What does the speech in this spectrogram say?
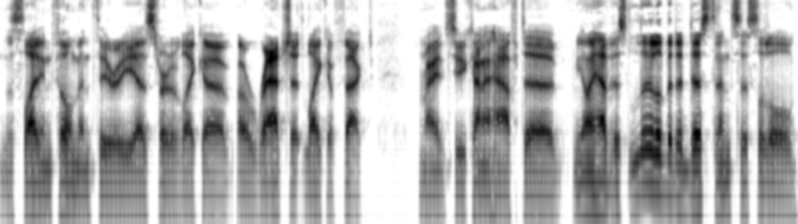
the sliding filament theory as sort of like a, a ratchet like effect, right? So you kind of have to you only have this little bit of distance. This little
